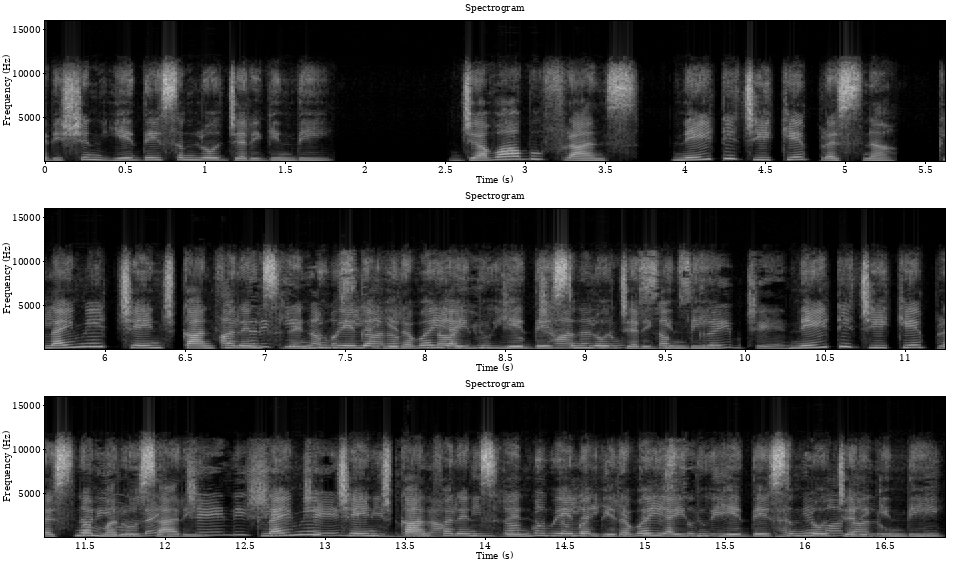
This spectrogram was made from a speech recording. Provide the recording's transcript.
ఎడిషన్ ఏ దేశంలో జరిగింది? జవాబు ఫ్రాన్స్ నేటి జీకే ప్రశ్న క్లైమేట్ చేంజ్ కాన్ఫరెన్స్ రెండు వేల. ఇరవై ఐదు ఏ దేశంలో జరిగింది. నేటి జీకే ప్రశ్న మరోసారి క్లైమేట్. చేంజ్ కాన్ఫరెన్స్ రెండు వేల ఇరవై ఐదు. ఏ దేశంలో. జరిగింది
